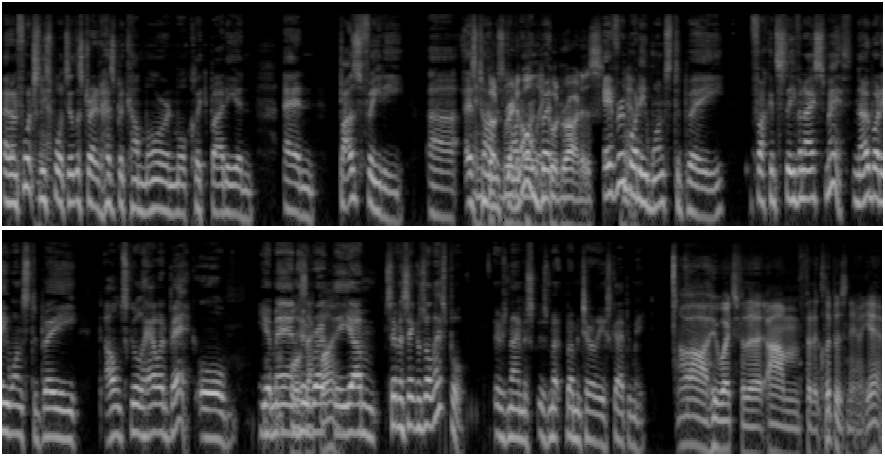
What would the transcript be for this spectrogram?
and unfortunately, Yeah. Sports Illustrated has become more and more clickbaity and and BuzzFeedy uh, as and time has gone on. But good writers. everybody wants to be fucking Stephen A. Smith. Nobody wants to be old school Howard Beck or your man Or who Zach wrote Lowe. the um, Seven Seconds or Less book, whose name is, is momentarily escaping me. Oh, who works for the um for the Clippers now? Yeah,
